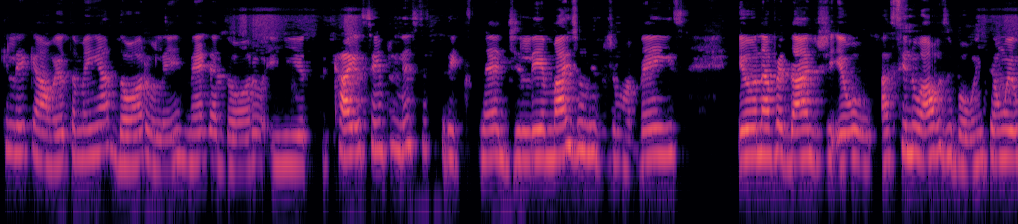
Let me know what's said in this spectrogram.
Que legal, eu também adoro ler, mega adoro, e caio sempre nesses tricks, né, de ler mais de um livro de uma vez. Eu, na verdade, eu assino Audible, então eu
